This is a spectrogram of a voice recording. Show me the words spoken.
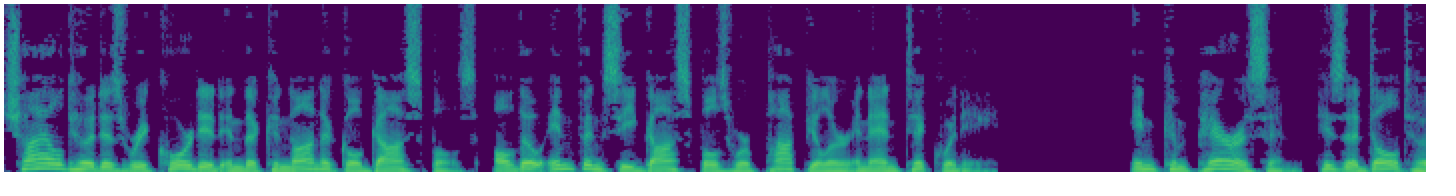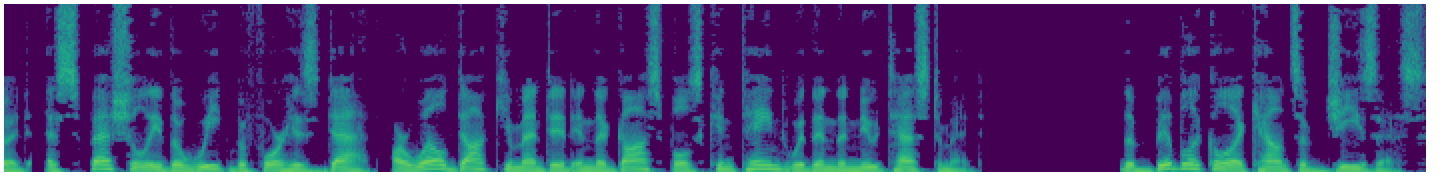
childhood is recorded in the canonical Gospels, although infancy Gospels were popular in antiquity. In comparison, his adulthood, especially the week before his death, are well documented in the Gospels contained within the New Testament. The biblical accounts of Jesus'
